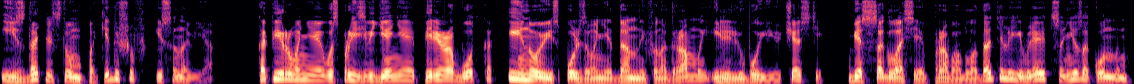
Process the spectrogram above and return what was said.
и издательством «Покидышев и сыновья». Копирование, воспроизведение, переработка и иное использование данной фонограммы или любой ее части без согласия правообладателя является незаконным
